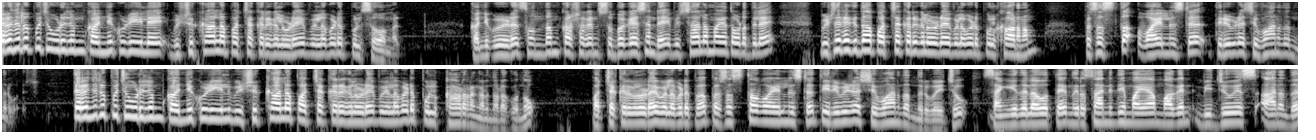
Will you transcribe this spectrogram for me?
തെരഞ്ഞെടുപ്പ് ചൂടിലും കഞ്ഞിക്കുഴിയിലെ വിഷുക്കാല പച്ചക്കറികളുടെ വിളവെടുപ്പ് ഉത്സവങ്ങൾ. കഞ്ഞിക്കുഴിയുടെ സ്വന്തം കർഷകൻ സുബകേശന്റെ വിശാലമായ തോട്ടത്തിലെ വിഷരഹിത പച്ചക്കറികളുടെ വിളവെടുപ്പ് ഉദ്ഘാടനം പ്രശസ്ത വയലിനിസ്റ്റ് തിരുവിഴ ശിവാനന്ദൻ നിർവഹിച്ചു. തെരഞ്ഞെടുപ്പ് ചൂടിലും കഞ്ഞിക്കുഴിയിൽ വിഷുക്കാല പച്ചക്കറികളുടെ വിളവെടുപ്പ് ഉദ്ഘാടനങ്ങൾ നടക്കുന്നു. പച്ചക്കറികളുടെ വിളവെടുപ്പ് പ്രശസ്ത വയലിനിസ്റ്റ് തിരുവിഴ ശിവാനന്ദൻ നിർവഹിച്ചു. സംഗീത ലോകത്തെ നിറസാന്നിധ്യമായ മകൻ Biju S Anand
